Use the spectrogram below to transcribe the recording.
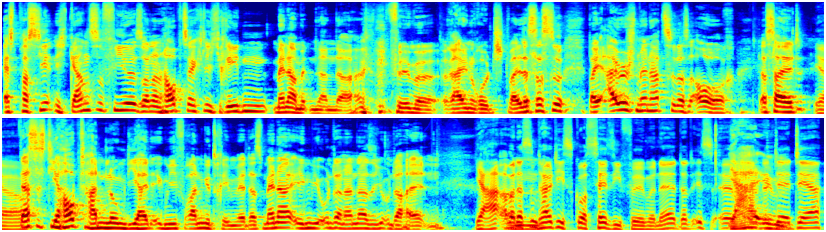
es passiert nicht ganz so viel, sondern hauptsächlich reden Männer miteinander Filme reinrutscht, weil das hast du bei Irishman hast du das auch. Das halt Ja. das ist die Haupthandlung, die halt irgendwie vorangetrieben wird, dass Männer irgendwie untereinander sich unterhalten. Ja, aber das Ähm, sind halt die Scorsese-Filme, ne? Das ist äh, Ja, der, der.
